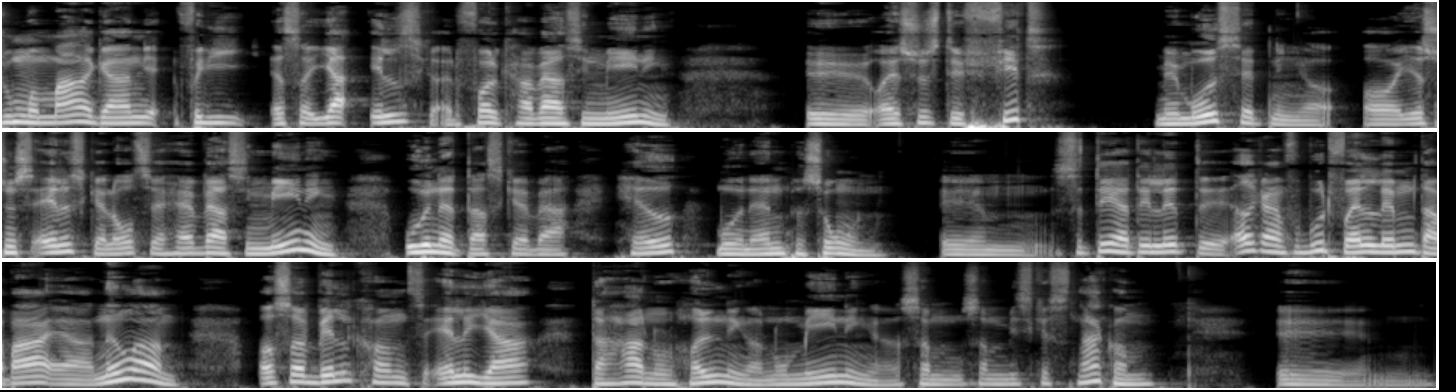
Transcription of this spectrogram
Du må meget gerne, fordi altså, jeg elsker, at folk har hver sin mening, øh, og jeg synes, det er fedt med modsætninger, og jeg synes, alle skal have lov til at have hver sin mening, uden at der skal være had mod en anden person. Øhm, så det her det er lidt øh, adgang forbudt for alle dem, der bare er nederen, og så velkommen til alle jer, der har nogle holdninger, nogle meninger, som, som vi skal snakke om. Øhm,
